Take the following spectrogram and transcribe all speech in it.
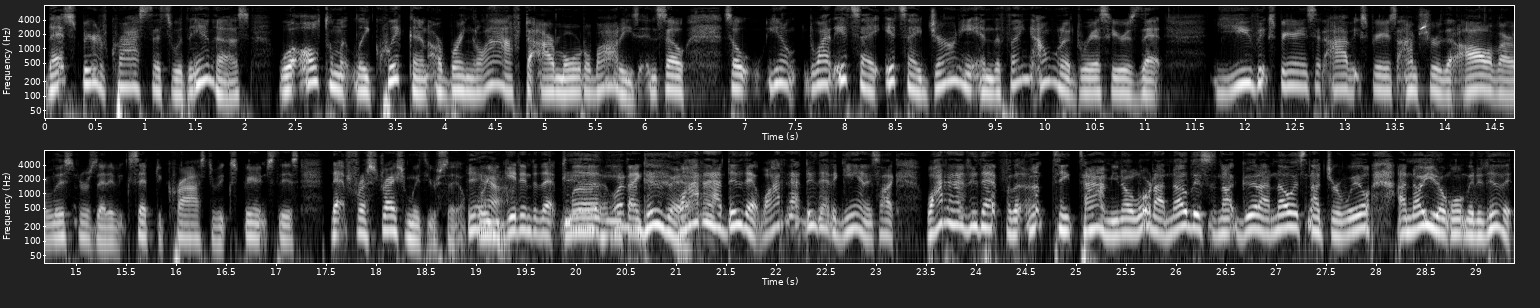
that Spirit of Christ that's within us will ultimately quicken or bring life to our mortal bodies. And so, so, you know, Dwight, it's a, it's a journey. And the thing I want to address here is that You've experienced it. I've experienced. it. I'm sure that all of our listeners that have accepted Christ have experienced this. That frustration with yourself, where you get into that Yeah, mud, and you think, do that? "Why did I do that? Why did I do that again?" It's like, "Why did I do that for the umpteenth time?" You know, Lord, I know this is not good. I know it's not your will. I know you don't want me to do it.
